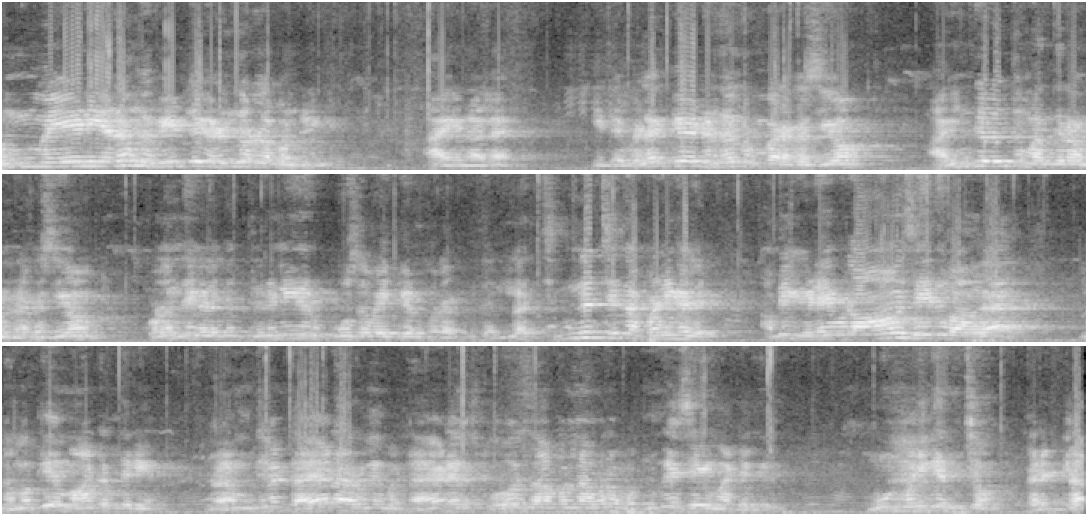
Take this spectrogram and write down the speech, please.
பொன்மேனியனை உங்க வீட்டை எழுந்தொருள பண்றீங்க. அதனால இந்த விளக்கேற்றுறது ரொம்ப ரகசியம். ஐந்தெழுத்து மந்திரம் ரகசியம். குழந்தைகளுக்கு திருநீர் பூச வைக்கிறது ஒரு இதெல்லாம் சின்ன சின்ன பணிகள். அப்படியே இடைவிடாம செய்துவாங்க நமக்கே மாற்றம் தெரியும். நான் முன்னாடி டயர்டா இருக்கும் இப்போ டயர்டா சோறு சாப்பிடலாம் கூட ஒண்ணுமே செய்ய மாட்டேங்குது. மூணு மணிக்கு எந்திரிச்சோம் கரெக்டா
